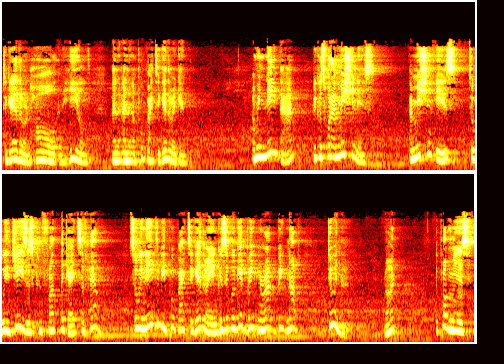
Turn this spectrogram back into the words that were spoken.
together and whole and healed and, and, and put back together again. And we need that because what our mission is. Our mission is to, with Jesus, confront the gates of hell. So we need to be put back together again because we'll get beaten up, beaten up doing that, right? Problem is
